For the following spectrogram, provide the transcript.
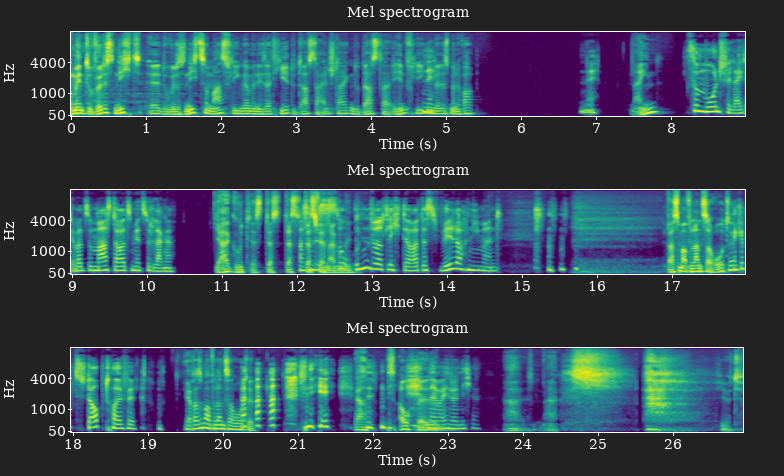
Moment, du würdest nicht, äh, du würdest nicht zum Mars fliegen, wenn man dir sagt, hier, du darfst da einsteigen, du darfst da hinfliegen, nee. dann ist man eine Woche. Nee. Nein? Zum Mond vielleicht, aber zum Mars dauert es mir zu lange. Ja, gut, das, das, das, also das wäre ein Argument. Es ist so unwirtlich dort, das will doch niemand. Was mal auf Lanzarote? Da gibt es Staubteufel. Ja, was mal auf Lanzarote? nee. Ja, ist auch. Äh, Nein, war ich noch nicht. Ja, ist, äh, gut.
